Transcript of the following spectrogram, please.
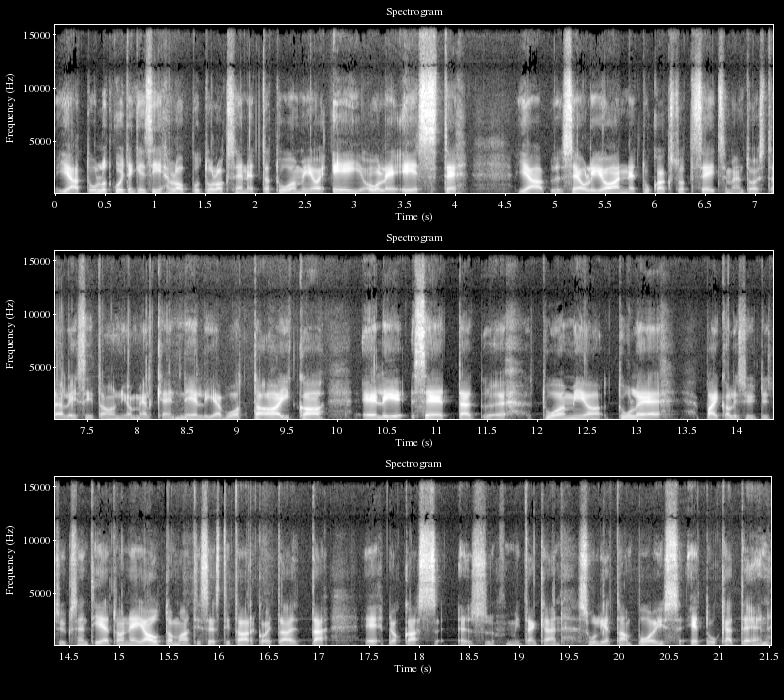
ja tullut kuitenkin siihen lopputulokseen, että tuomio ei ole este – ja se oli jo annettu 2017, eli siitä on jo melkein neljä vuotta aikaa. Eli se, että äh, tuomio tulee paikallisyhdistyksen tietoon, ei automaattisesti tarkoita, että ehdokas äh, mitenkään suljetaan pois etukäteen.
